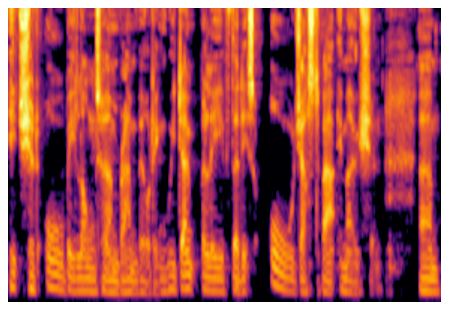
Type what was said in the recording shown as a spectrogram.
it should all be long term brand building. We don't believe that it's all just about emotion. Um,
